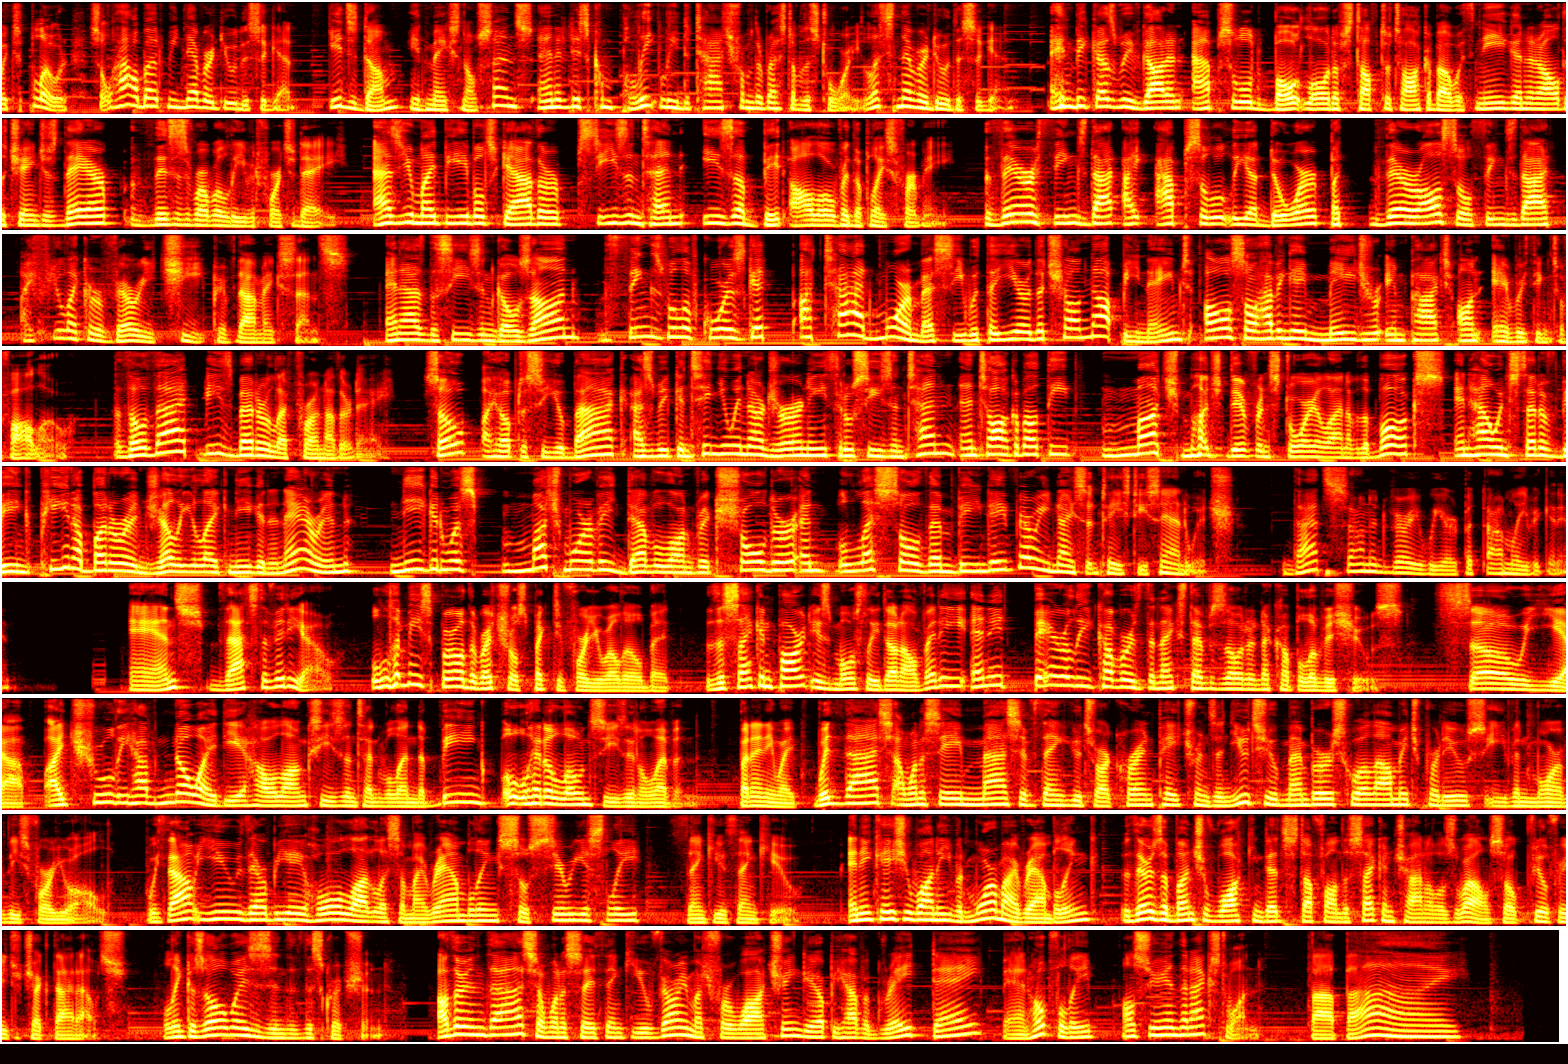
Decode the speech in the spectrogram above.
explode, so how about we never do this again? It's dumb, it makes no sense, and it is completely detached from the rest of the story. Let's never do this again. And because we've got an absolute boatload of stuff to talk about with Negan and all the changes there, this is where we'll leave it for today. As you might be able to gather, Season 10 is a bit all over the place for me there are things that I absolutely adore, but there are also things that I feel like are very cheap, if that makes sense. And as the season goes on, things will of course get a tad more messy with the year that shall not be named also having a major impact on everything to follow. Though that is better left for another day. So, I hope to see you back as we continue in our journey through Season 10 and talk about the much, much different storyline of the books, and how instead of being peanut butter and jelly like Negan and Aaron, Negan was much more of a devil on Rick's shoulder and less so them being a very nice and tasty sandwich. That sounded very weird, but I'm leaving it in. And that's the video. Let me spoil the retrospective for you a little bit. The second part is mostly done already, and it barely covers the next episode and a couple of issues. So yeah, I truly have no idea how long Season 10 will end up being, let alone Season 11. But anyway, with that, I want to say a massive thank you to our current patrons and YouTube members who allow me to produce even more of these for you all. Without you, there'd be a whole lot less of my ramblings, so seriously, thank you, thank you. And in case you want even more of my rambling, there's a bunch of Walking Dead stuff on the second channel as well, so feel free to check that out. Link as always is in the description. Other than that, I want to say thank you very much for watching. I hope you have a great day, and hopefully, I'll see you in the next one. Bye bye.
